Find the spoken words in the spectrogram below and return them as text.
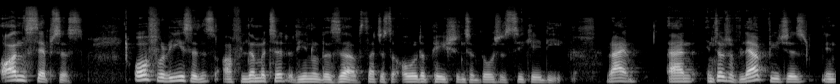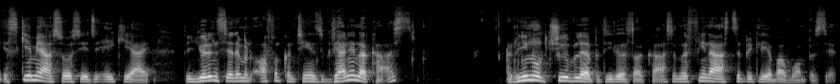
on sepsis, or for reasons of limited renal reserve, such as the older patients and those with CKD, right? And in terms of lab features, in ischemia-associated AKI, the urine sediment often contains granular casts, renal tubular epithelial cell cast, and the FeNA is typically above 1%.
